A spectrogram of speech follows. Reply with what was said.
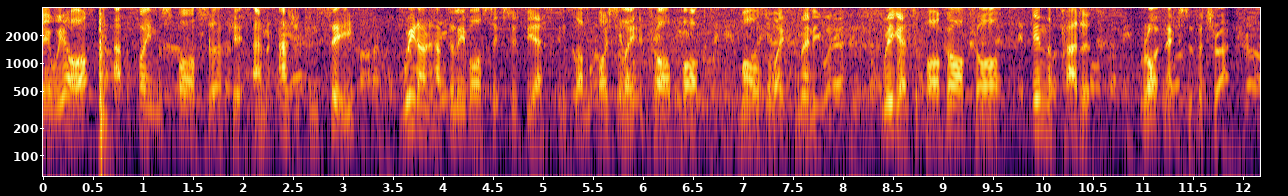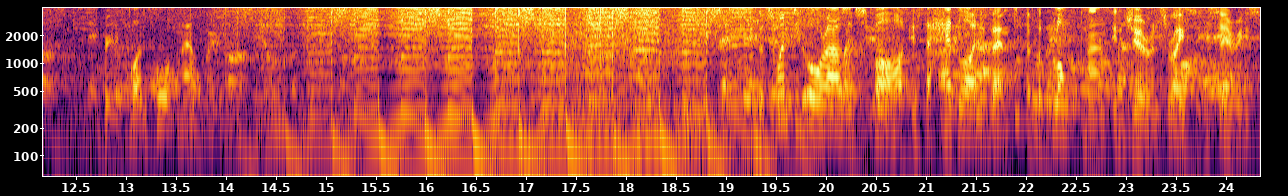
Here we are at the famous Spa circuit and as you can see, we don't have to leave our 650S in some isolated car park miles away from anywhere. We get to park our car in the paddock right next to the track. Feeling quite important now. The 24 Hours of Spa is the headline event of the Blancpain Endurance Racing Series.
